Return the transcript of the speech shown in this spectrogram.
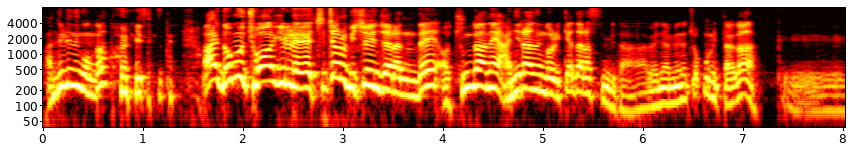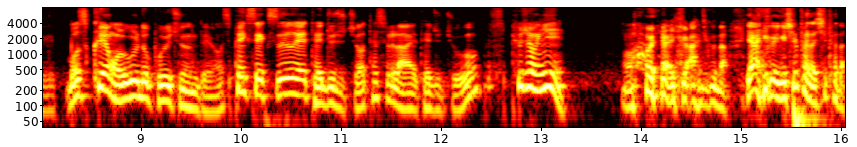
안 들리는 건가? 아 너무 좋아하길래 진짜로 미션인 줄 알았는데 어, 중간에 아니라는 걸 깨달았습니다. 왜냐면은 조금 있다가 그 머스크 형 얼굴도 보여주는데요. 스페이스X의 대주주죠. 테슬라의 대주주 표정이 어, 야, 이거 아니구나. 야, 이거, 이거 실패다, 실패다.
